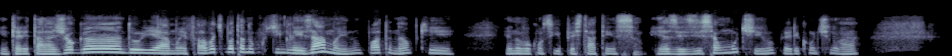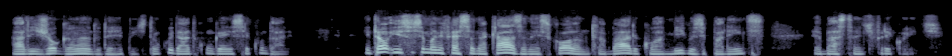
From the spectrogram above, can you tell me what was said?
Então ele está lá jogando e a mãe fala: Vou te botar no curso de inglês. Ah, mãe, não bota não, porque eu não vou conseguir prestar atenção. E às vezes isso é um motivo para ele continuar ali jogando de repente. Então, cuidado com o ganho secundário. Então, isso se manifesta na casa, na escola, no trabalho, com amigos e parentes, é bastante frequente.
